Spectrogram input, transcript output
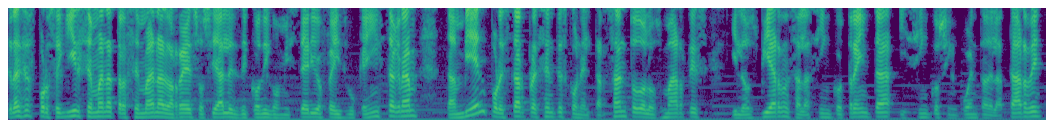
Gracias por seguir semana tras semana las redes sociales de Código Misterio, Facebook e Instagram. También por estar presentes con el Tarzán todos los martes y los viernes a las 5.30 y 5.50 de la tarde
